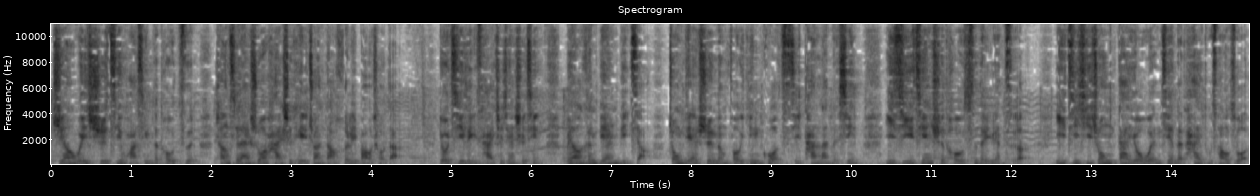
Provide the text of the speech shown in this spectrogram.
只要维持计划性的投资，长期来说还是可以赚到合理报酬的。尤其理财这件事情，不要跟别人比较，重点是能否赢过自己贪婪的心，以及坚持投资的原则，以积极中带有稳健的态度操作，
